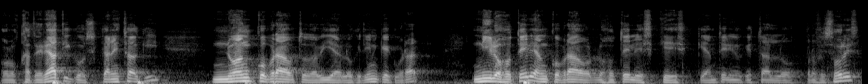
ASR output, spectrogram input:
o los catedráticos que han estado aquí no han cobrado todavía lo que tienen que cobrar, ni los hoteles han cobrado los hoteles que, que han tenido que estar los profesores,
